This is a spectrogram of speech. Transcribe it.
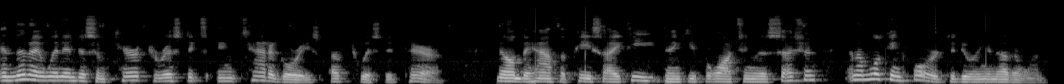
and then I went into some characteristics and categories of Twisted Pair. Now on behalf of PACE IT, thank you for watching this session, and I'm looking forward to doing another one.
